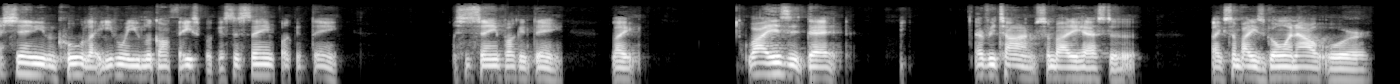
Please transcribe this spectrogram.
That shit ain't even cool. Like even when you look on Facebook, it's the same fucking thing. It's the same fucking thing. Like, why is it that every time somebody has to, like, somebody's going out or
